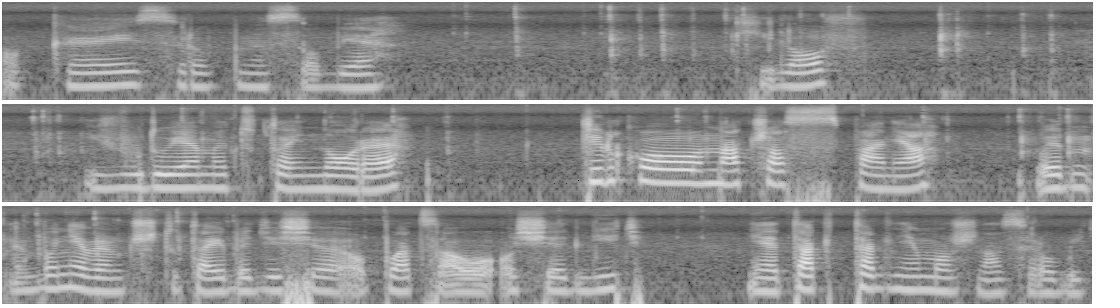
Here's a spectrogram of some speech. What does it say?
Okej, zróbmy sobie kill off. I wbudujemy tutaj norę. Tylko na czas spania. Bo, bo nie wiem, czy tutaj będzie się opłacało osiedlić. Nie, tak, tak nie można zrobić.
